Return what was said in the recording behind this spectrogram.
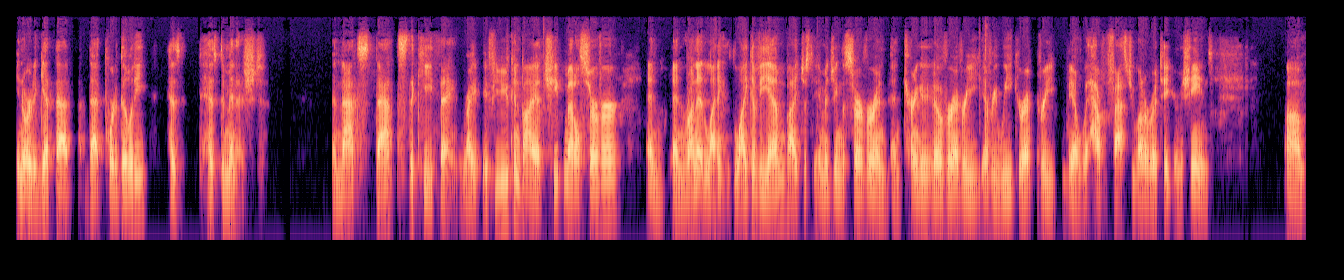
in order to get that that portability has has diminished and that's that's the key thing right if you can buy a cheap metal server and and run it like like a vm by just imaging the server and, and turning it over every every week or every you know however fast you want to rotate your machines um,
